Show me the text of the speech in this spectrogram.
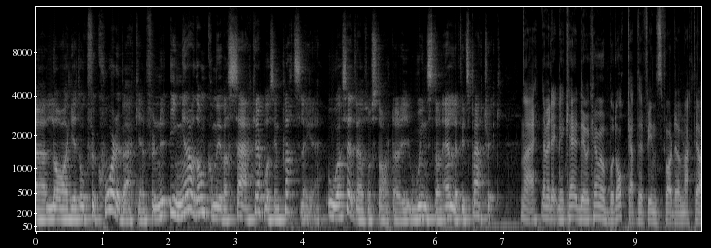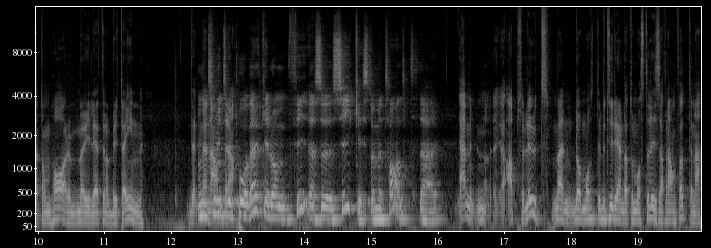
uh, laget och för quarterbacken. För nu, ingen av dem kommer ju vara säkra på sin plats längre. Oavsett vem som startar, Winston eller Fitzpatrick. Nej, nej men det, det, kan, det kan vara både och att det finns fördelar och nackdelar. Att de har möjligheten att byta in den, men tror du inte det påverkar dem alltså, psykiskt och mentalt det här? Nej, men, absolut, men de måste, det betyder ändå att de måste visa framfötterna.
